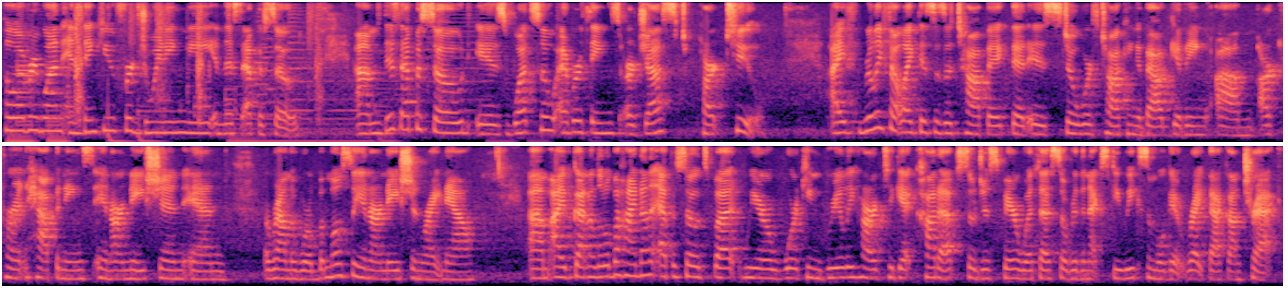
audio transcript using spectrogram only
Hello, everyone, and thank you for joining me in this episode. Um, this episode is Whatsoever Things Are Just, Part 2. I really felt like this is a topic that is still worth talking about, given um, our current happenings in our nation and around the world, but mostly in our nation right now. Um, I've gotten a little behind on the episodes, but we are working really hard to get caught up, so just bear with us over the next few weeks and we'll get right back on track.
